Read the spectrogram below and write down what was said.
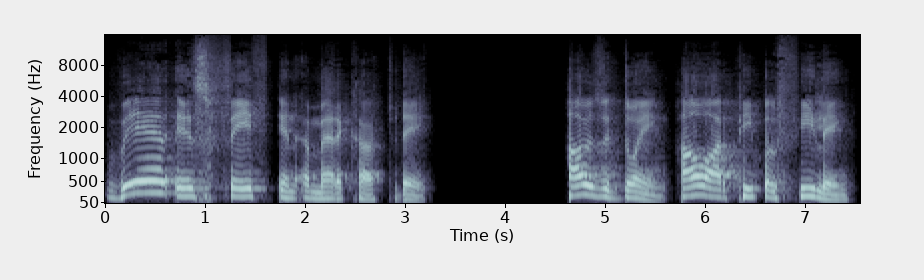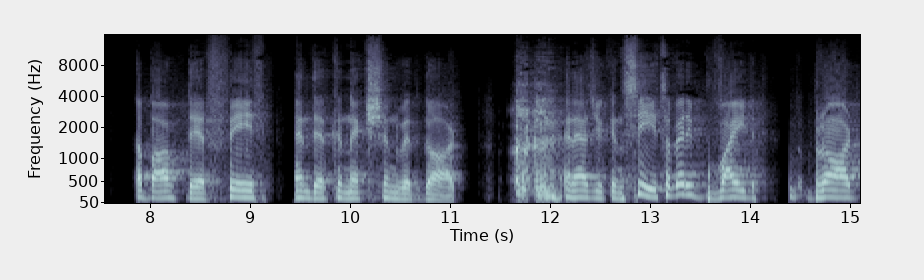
where is faith in America today? How is it doing? How are people feeling about their faith and their connection with God? and as you can see, it's a very wide, broad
